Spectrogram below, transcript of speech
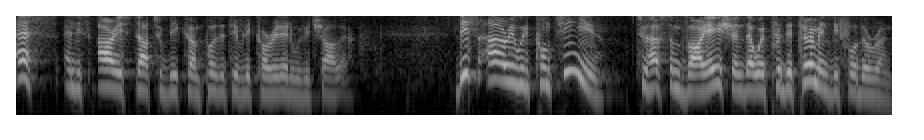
S and this RE start to become positively correlated with each other. This RE will continue to have some variation that were predetermined before the run,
